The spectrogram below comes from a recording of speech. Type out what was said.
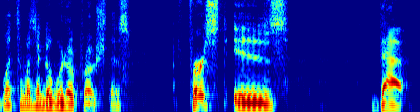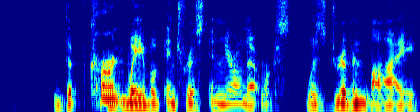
what's what's a good way to approach this? First is that the current wave of interest in neural networks was driven by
